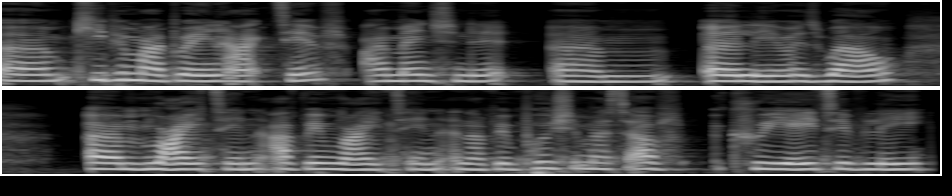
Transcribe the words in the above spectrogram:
um, keeping my brain active. I mentioned it um, earlier as well um, writing. I've been writing and I've been pushing myself creatively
